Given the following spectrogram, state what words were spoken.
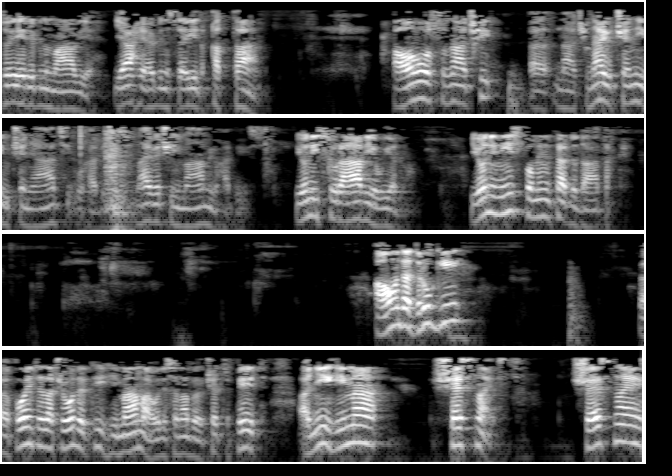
Zuhair ibn Mavije, Jahja ibn Sa'id Qattan, a ovo su znači, znači najučeniji učenjaci u hadisu, najveći imami u hadisu. I oni su ravije ujedno. I oni nisu spomenuli taj dodatak. A onda drugi, pojente znači ovdje tih imama, ovdje sam nabrao 4-5, a njih ima 16. 16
